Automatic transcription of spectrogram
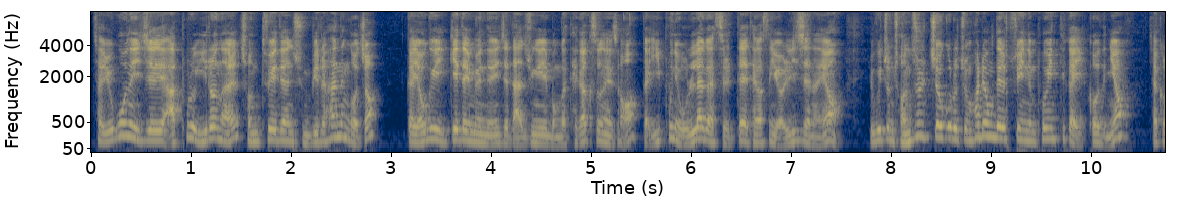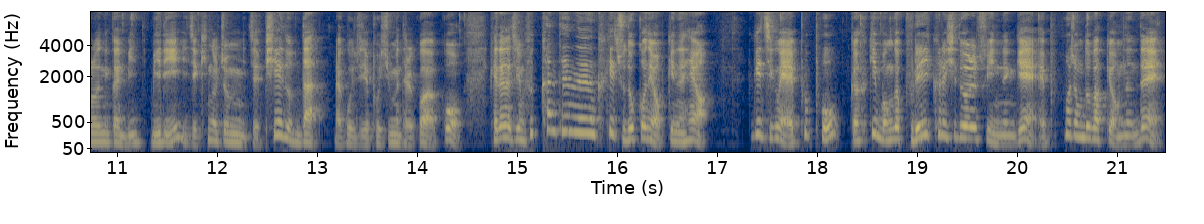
자, 요거는 이제 앞으로 일어날 전투에 대한 준비를 하는 거죠. 그러니까 여기 있게 되면은 이제 나중에 뭔가 대각선에서 그러니까 이 폰이 올라갔을 때 대각선이 열리잖아요. 여기 좀 전술적으로 좀 활용될 수 있는 포인트가 있거든요. 자, 그러니까 미, 리 이제 킹을 좀 이제 피해 둔다라고 이제 보시면 될 것 같고 게다가 지금 흑한테는 크게 주도권이 없기는 해요. 흑이 지금 F4, 그러니까 흑이 뭔가 브레이크를 시도할 수 있는 게 F4 정도밖에 없는데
